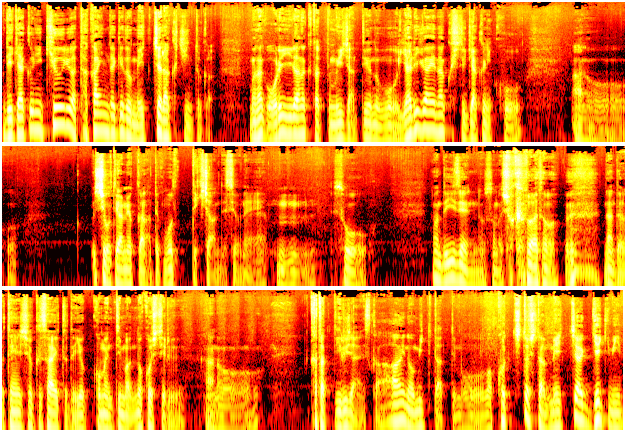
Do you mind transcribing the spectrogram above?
で逆に給料は高いんだけどめっちゃ楽ちんとかまあ、なんか俺いらなくたってもいいじゃんっていうのもやりがいなくして逆にこうあの仕事辞めようかなって思ってきちゃうんですよね。うん、そう。なんで以前のその職場のなんだろう転職サイトでよくコメント今残してるあの方っているじゃないですか。ああいうのを見てたってもうこっちとしてはめっちゃ激務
